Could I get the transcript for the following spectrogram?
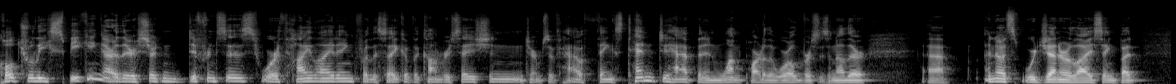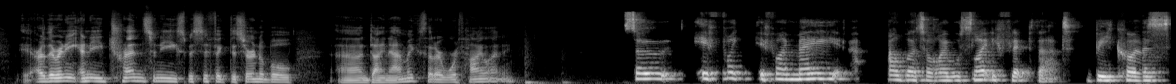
culturally speaking, are there certain differences worth highlighting for the sake of the conversation in terms of how things tend to happen in one part of the world versus another? Uh, I know it's, we're generalizing, but are there any any trends, any specific discernible uh, dynamics that are worth highlighting? So, if I if I may, Alberto, I will slightly flip that because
